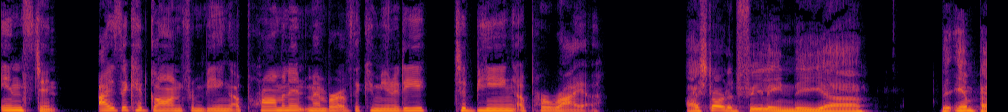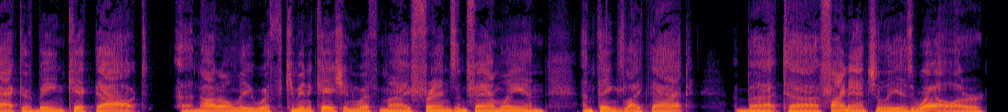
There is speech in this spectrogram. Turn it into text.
instant, Isaac had gone from being a prominent member of the community to being a pariah. I started feeling the uh, the impact of being kicked out, uh, not only with communication with my friends and family and and things like that, but uh, financially as well, or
